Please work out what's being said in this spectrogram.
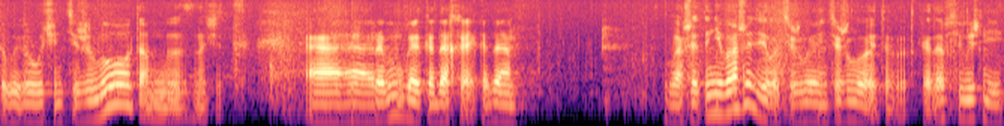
это очень тяжело, там, значит, а Рэбе говорит, когда, когда ваше, это не ваше дело, тяжело или не тяжело, это вот когда Всевышний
